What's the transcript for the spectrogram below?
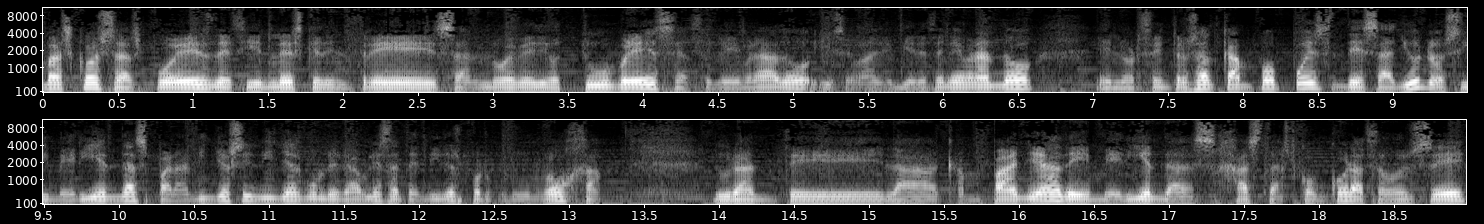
Más cosas, pues decirles que del 3 al 9 de octubre se ha celebrado y se viene celebrando en los centros al campo, pues desayunos y meriendas para niños y niñas vulnerables atendidos por Cruz Roja durante la campaña de meriendas hashtags con corazón se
